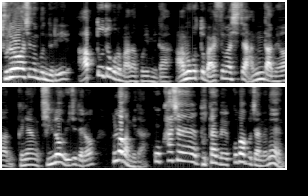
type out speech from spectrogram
두려워하시는 분들이 압도적으로 많아 보입니다. 아무것도 말씀하시지 않는다면 그냥 딜러 위주대로 흘러갑니다. 꼭 하셔야 할 부탁을 꼽아보자면은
